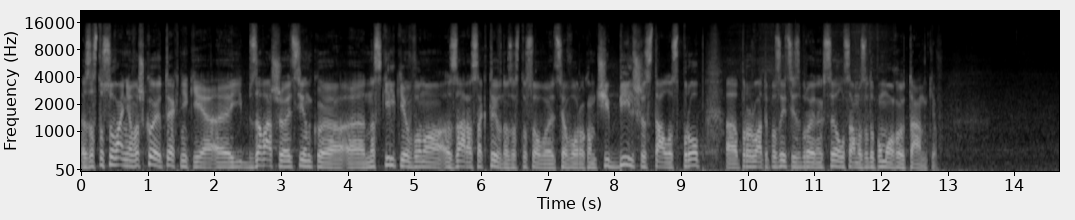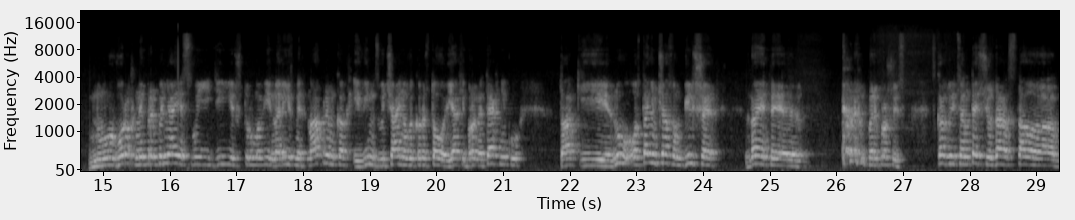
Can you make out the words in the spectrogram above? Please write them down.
Застосування важкої техніки, е, за вашою оцінкою, е, наскільки воно зараз активно застосовується ворогом? Чи більше стало спроб е, прорвати позиції збройних сил саме за допомогою танків? Ну, ворог не припиняє свої дії штурмові на різних напрямках, і він, звичайно, використовує як і бронетехніку, так і ну, останнім часом більше, знаєте, перепрошую, сказується на те, що зараз стала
